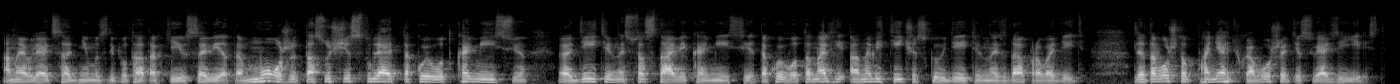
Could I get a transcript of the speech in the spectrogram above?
она является одним из депутатов Киевсовета, может осуществлять такую вот комиссию, э, деятельность в составе комиссии, такую вот аналитическую деятельность да, проводить, для того, чтобы понять, у кого же эти связи есть.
